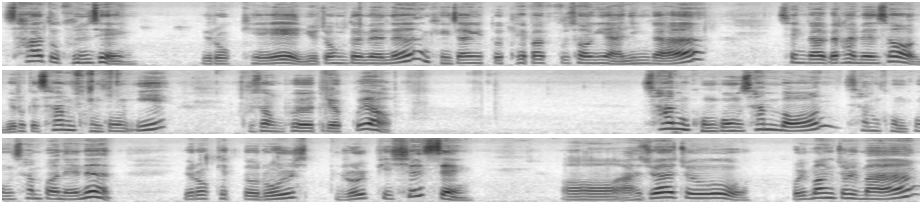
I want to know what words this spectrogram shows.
사두 군생 이렇게 이 정도면은 굉장히 또 대박 구성이 아닌가 생각을 하면서 이렇게 3002 구성 보여드렸고요. 3003번 3003번에는 이렇게 또 롤, 롤피 실생 어, 아주 아주 올망졸망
